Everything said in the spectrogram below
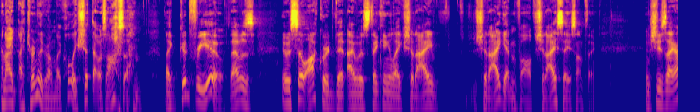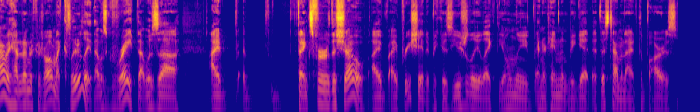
And I, I turned to the girl, I'm like, holy shit, that was awesome. Like, good for you. That was, it was so awkward that I was thinking, like, should I, should I get involved? Should I say something? And she's like, oh, we had it under control. I'm like, clearly, that was great. That was, uh, I, thanks for the show. I, I appreciate it because usually, like, the only entertainment we get at this time of night at the bar is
